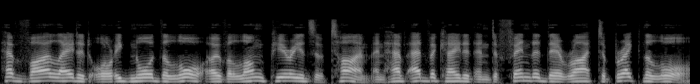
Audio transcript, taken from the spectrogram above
have violated or ignored the law over long periods of time and have advocated and defended their right to break the law,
